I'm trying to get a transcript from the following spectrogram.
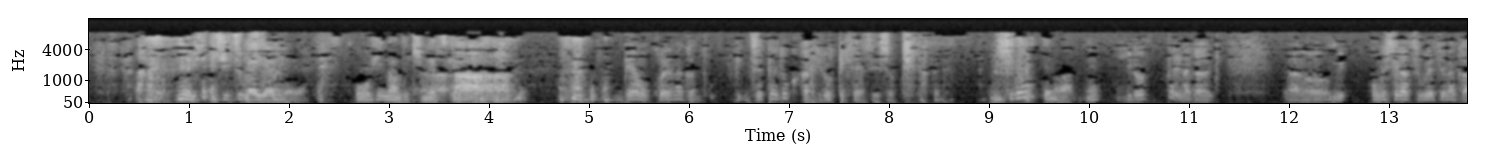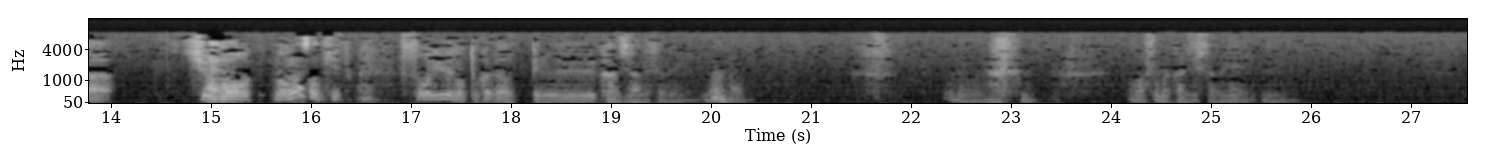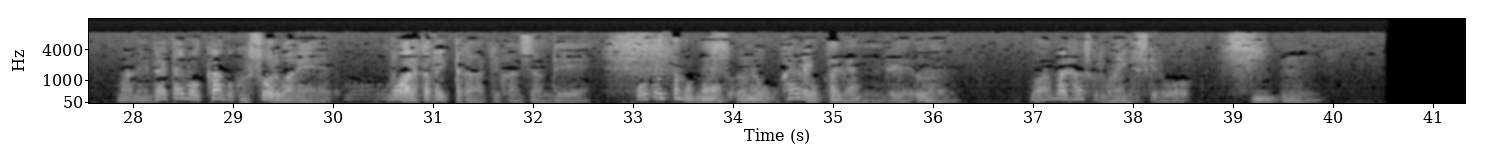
あの、石石潰すとかいやいやいやいや。盗品なんて決めつけるああ。でもこれなんか、絶対どっかから拾ってきたやつでしょっていう。後ろっていうのがね。拾ったりなんか、あの、みお店が潰れてなんか、厨房のはそういうのとかが売ってる感じなんですよね。うんうんまあそんな感じでしたね。うんまあね、大体もう韓国のソウルはね、もうあらかた行ったかなっていう感じなんで、相当行ったもんね。そうん6回ぐらい行ってる六回んで、うん。まああんまり話すこともないんですけど、うん。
